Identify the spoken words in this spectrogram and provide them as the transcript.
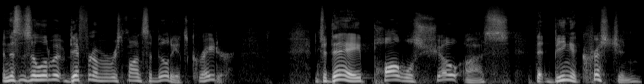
And this is a little bit different of a responsibility, it's greater. And today, Paul will show us that being a Christian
